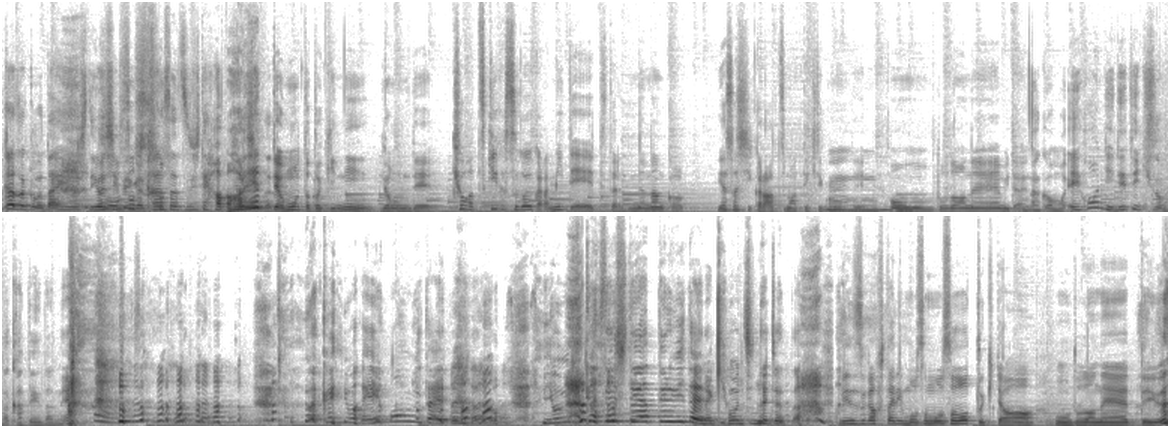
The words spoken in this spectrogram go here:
家族を代表して吉部が観察して発表してあれ？って思った時に呼んで「今日は月がすごいから見て」って言ったらみんななんか優しいから集まってきてくれて「うんうん、本当だね」みたいな。なんかもう絵本に出てきそうな家庭だね なんか今絵本みたいな読み聞かせしてやってるみたいな気持ちになっちゃった。水が2人もそもそっときてあ本当だねっていう。っ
